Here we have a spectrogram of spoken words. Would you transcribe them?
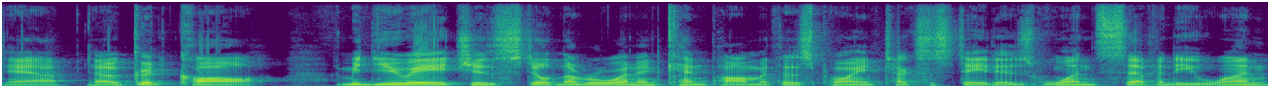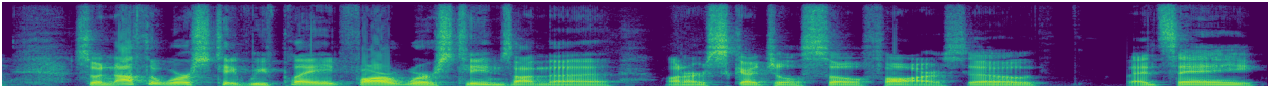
Yeah, no, good call. I mean, UH is still number one in KenPom at this point. Texas State is 171, so not the worst team. We've played far worse teams on the on our schedule so far. So I'd say,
